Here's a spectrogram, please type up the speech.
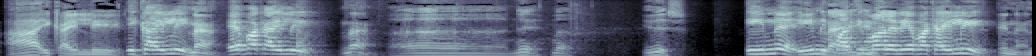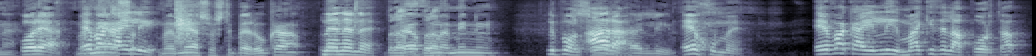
Α, η Καηλή. Η Καηλή. Ναι. Εύα Καηλή. Ναι. Α, ναι, να. Είδες; Είναι, είναι Ναι, η Πάτη είναι. Μάλεν η Εύα Καηλή. Είναι, ναι. Ωραία. Με Εύα μια, Καηλή. με μια σωστή περούκα. Ναι, ναι, ναι. Μπράβο, έχουμε μπράβο. μείνει. Λοιπόν, σε Εύα άρα Καηλή. έχουμε Εύα Καηλή, Μάκη Δελαπόρτα.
